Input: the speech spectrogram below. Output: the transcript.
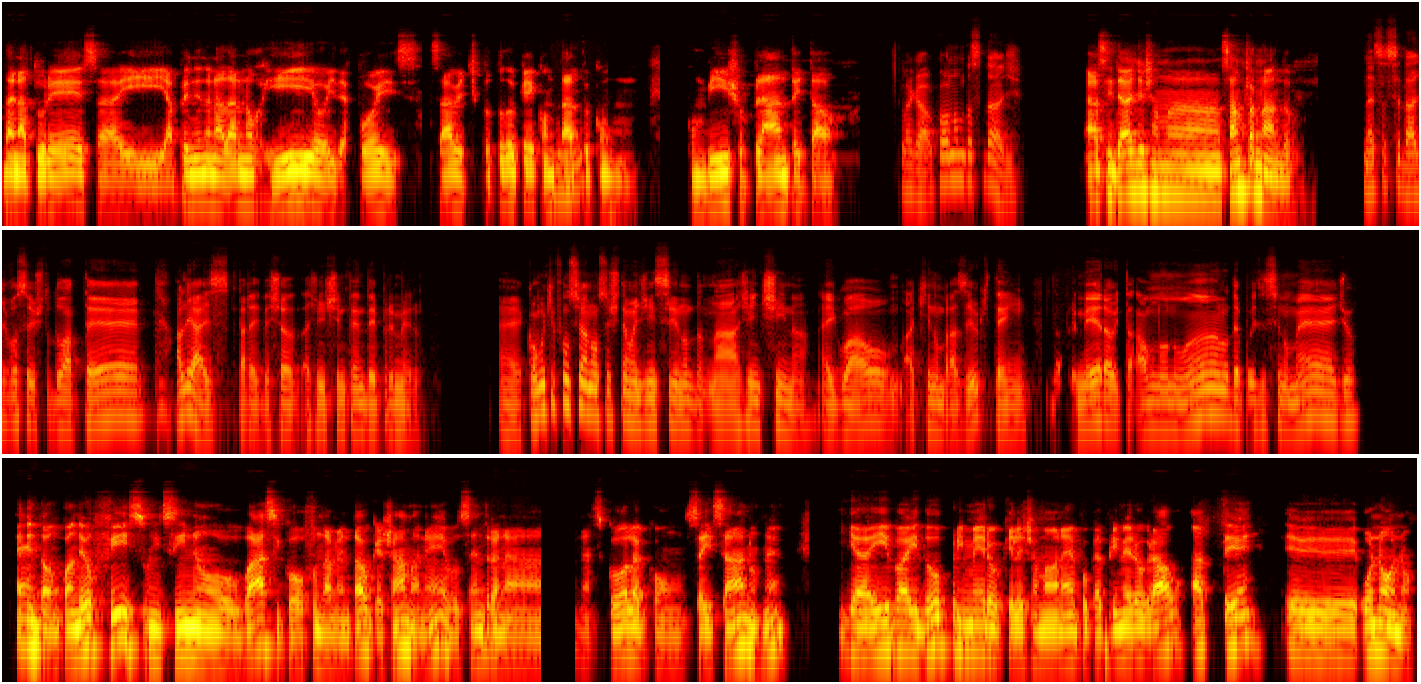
da natureza e aprendendo a nadar no rio e depois, sabe, tipo tudo que é Uhum, contato com com bicho, planta e tal. legal. Qual é o nome da cidade? A cidade chama São Fernando. Nessa cidade você estudou até aliás, espera aí, deixa a gente entender primeiro. Eh, como que funciona o sistema de ensino na Argentina? É igual aqui no Brasil que tem da primeira ao ao nono ano, depois ensino médio? É, então, quando eu fiz o ensino básico ou fundamental que chama, né, você entra na na escola com 6 anos, né, e aí vai do primeiro que eles chamavam na época primeiro grau até, eh, o nono.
